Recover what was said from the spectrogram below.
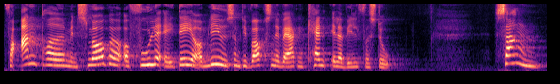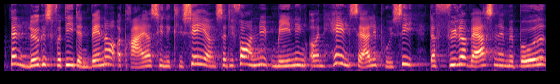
forandrede, men smukke og fulde af idéer om livet, som de voksne hverken kan eller vil forstå. Sangen den lykkes, fordi den vender og drejer sine klichéer, så de får en ny mening og en helt særlig poesi, der fylder versene med både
